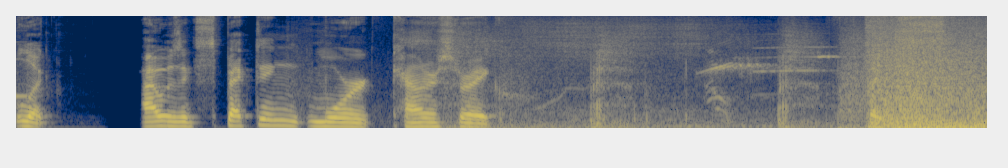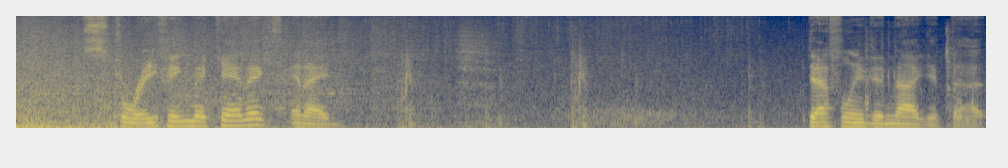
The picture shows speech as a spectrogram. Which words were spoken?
Look, I was expecting more Counter-Strike like strafing mechanics and I definitely did not get that.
